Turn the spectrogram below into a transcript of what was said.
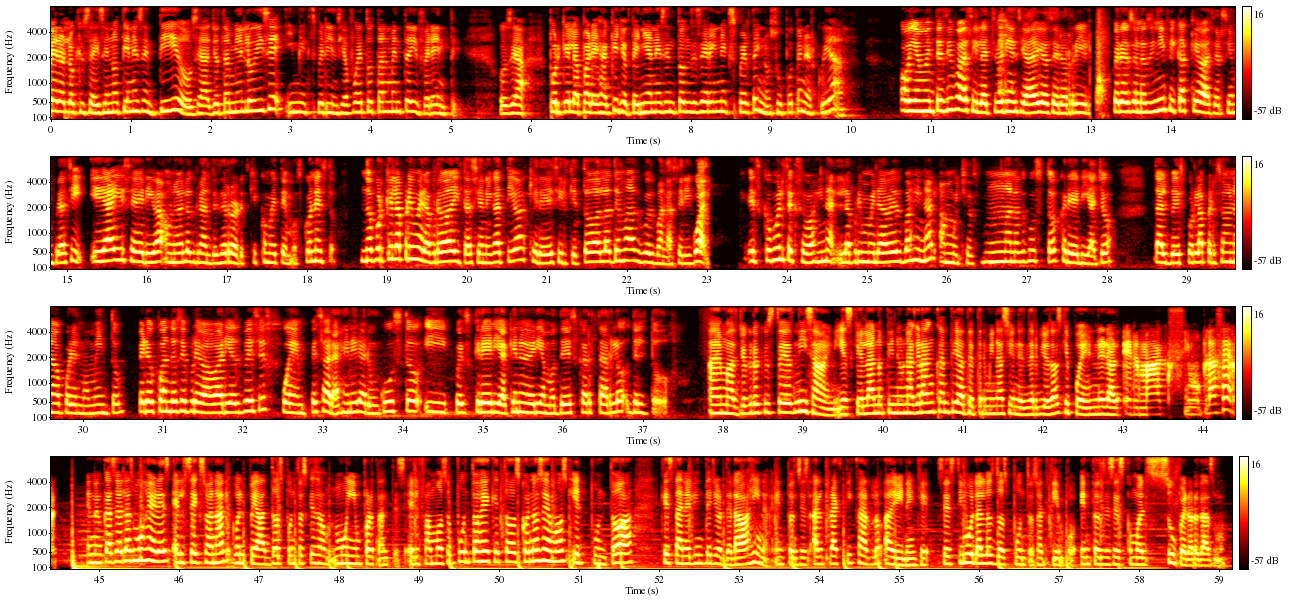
pero lo que usted dice no tiene sentido, o sea, yo también lo hice y mi experiencia fue totalmente diferente. O sea, porque la pareja que yo tenía en ese entonces era inexperta y no supo tener cuidado. Obviamente si fue así la experiencia debió ser horrible, pero eso no significa que va a ser siempre así, y de ahí se deriva uno de los grandes errores que cometemos con esto. No porque la primera probadita sea negativa quiere decir que todas las demás pues van a ser igual. Es como el sexo vaginal. La primera vez vaginal a muchos no nos gustó, creería yo, tal vez por la persona o por el momento, pero cuando se prueba varias veces puede empezar a generar un gusto y pues creería que no deberíamos de descartarlo del todo. Además, yo creo que ustedes ni saben, y es que el ano tiene una gran cantidad de terminaciones nerviosas que pueden generar el máximo placer. En el caso de las mujeres, el sexo anal golpea dos puntos que son muy importantes, el famoso punto G que todos conocemos y el punto A que está en el interior de la vagina. Entonces, al practicarlo, adivinen que se estimulan los dos puntos al tiempo, entonces es como el super orgasmo.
